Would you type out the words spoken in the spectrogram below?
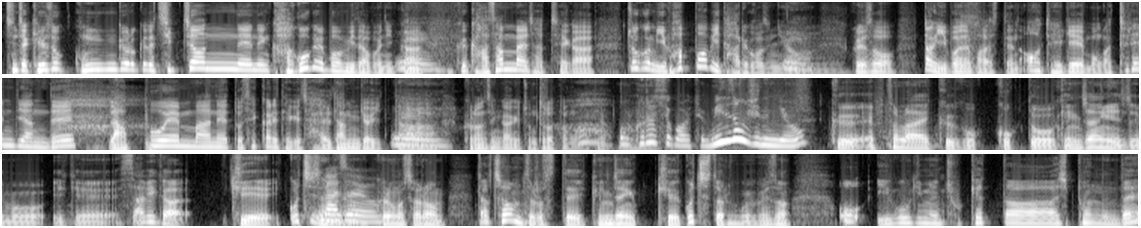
진짜 계속 공교롭게도 직전에는 가곡 앨범이다 보니까 네. 그 가사말 자체가 조금 이 화법이 다르거든요. 네. 그래서 딱 이번에 봤을 때는 어 되게 뭔가 trendy한데 라포엠만의 또 색깔이 되게 잘 담겨 있다 네. 그런 생각이 좀 들었던 것 같아요. 어, 그랬을 것 같아요. 민성 씨는요? 그 After LIKE 곡, 곡도 굉장히 이제 뭐 이게 사비가 귀에 꽂히잖아요. 맞아요. 그런 것처럼 딱 처음 들었을 때 굉장히 귀에 꽂히더라고요. 그래서 어 이 곡이면 좋겠다 싶었는데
